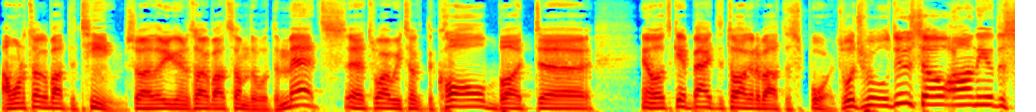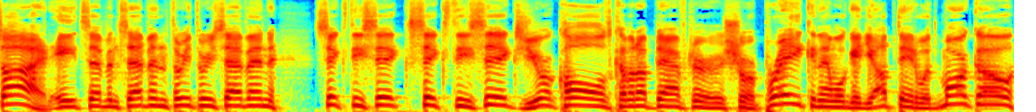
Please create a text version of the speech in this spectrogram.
I want to talk about the team. So I thought you were going to talk about something with the Mets. That's why we took the call. But uh, you know, let's get back to talking about the sports, which we will do so on the other side. 877-337-6666. Your calls coming up after a short break, and then we'll get you updated with Marco,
